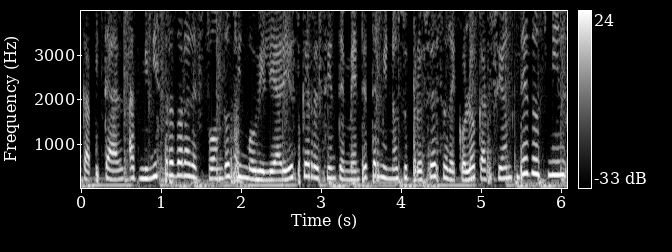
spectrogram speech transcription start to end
Capital, administradora de fondos inmobiliarios que recientemente terminó su proceso de colocación de 2 mil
